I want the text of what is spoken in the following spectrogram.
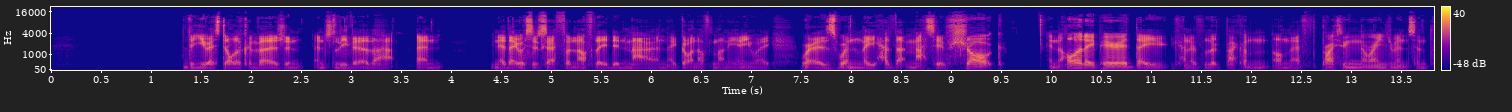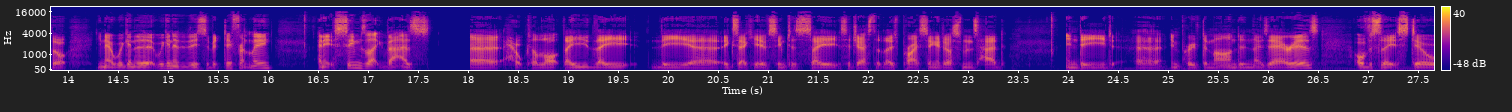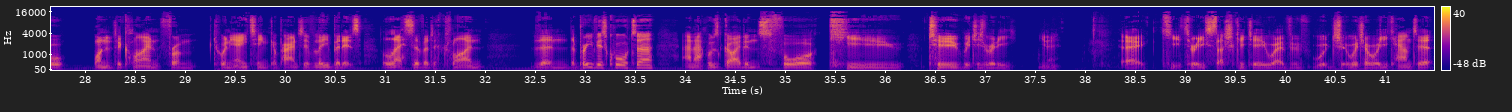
the US dollar conversion and just leave it at that, and you know they were successful enough that it didn't matter and they got enough money anyway. Whereas when they had that massive shock in the holiday period, they kind of looked back on on their pricing arrangements and thought, you know, we're gonna we're gonna do this a bit differently and it seems like that has uh, helped a lot. They they the uh, executives seem to say suggest that those pricing adjustments had indeed uh, improved demand in those areas. Obviously, it's still on a decline from 2018 comparatively, but it's less of a decline than the previous quarter. And Apple's guidance for Q2, which is really you know uh, Q3 slash Q2, whatever which, whichever way you count it,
